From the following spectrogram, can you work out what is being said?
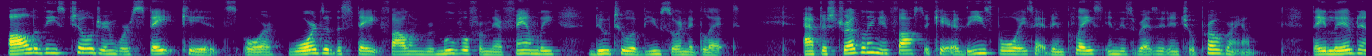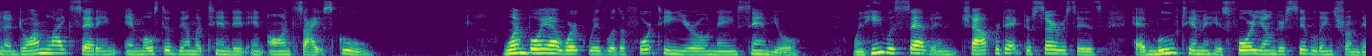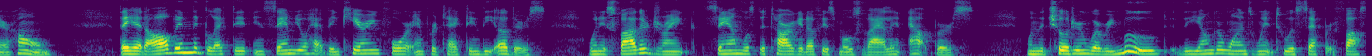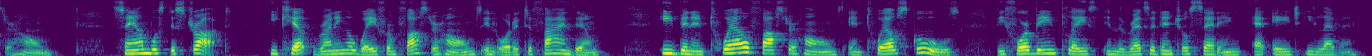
All of these children were state kids or wards of the state following removal from their family due to abuse or neglect. After struggling in foster care, these boys had been placed in this residential program. They lived in a dorm like setting and most of them attended an on site school. One boy I worked with was a 14 year old named Samuel. When he was seven, Child Protective Services had moved him and his four younger siblings from their home. They had all been neglected, and Samuel had been caring for and protecting the others. When his father drank, Sam was the target of his most violent outbursts. When the children were removed, the younger ones went to a separate foster home. Sam was distraught. He kept running away from foster homes in order to find them. He'd been in 12 foster homes and 12 schools before being placed in the residential setting at age 11.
